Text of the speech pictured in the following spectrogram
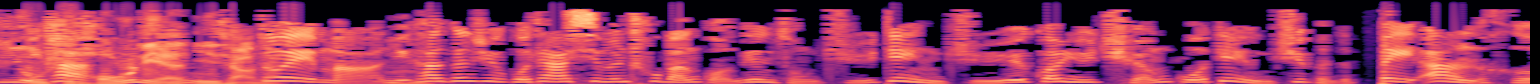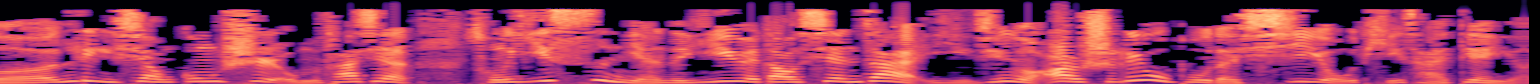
又是猴年，你想想，对嘛？你看，根据国家新闻出版广电总局电影局关于全国电影剧本的备案和立项公示，我们发现，从一四年的一月到现在，已经有二十六部的西游题材电影，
